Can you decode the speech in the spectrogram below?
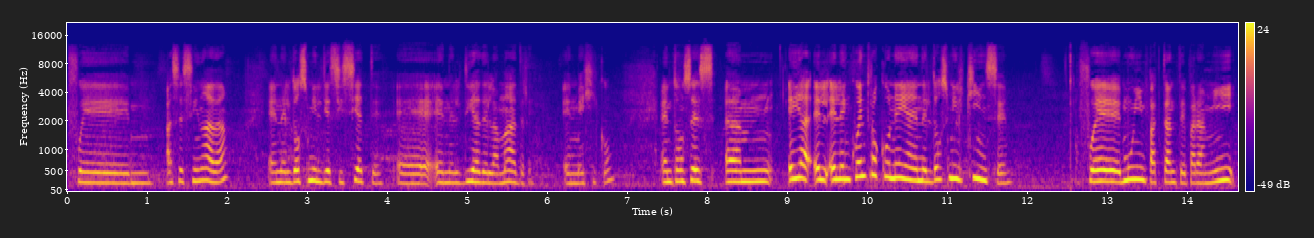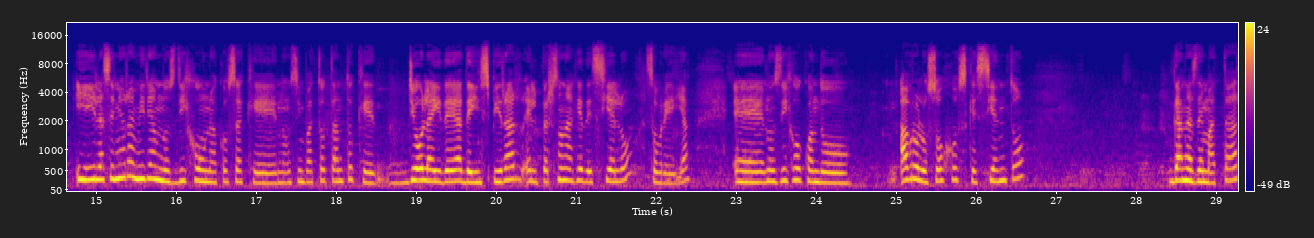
fue mm, asesinada en el 2017, eh, en el Día de la Madre en México. Entonces, um, ella, el, el encuentro con ella en el 2015 fue muy impactante para mí y la señora Miriam nos dijo una cosa que nos impactó tanto que dio la idea de inspirar el personaje de Cielo sobre ella. Eh, nos dijo cuando abro los ojos que siento ganas de matar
